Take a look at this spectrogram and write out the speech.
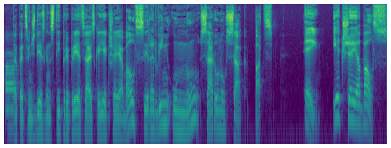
Tāpēc viņš diezgan stipri priecājas, ka iekšējā balss ir ar viņu un nu sarunu uzsāk pats. Ej, iekšējā balss!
